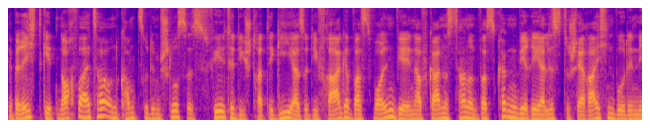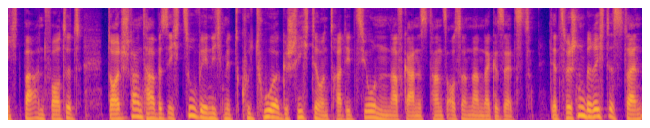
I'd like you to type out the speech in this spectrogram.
Der Bericht geht noch weiter und kommt zu dem Schluss, es fehlte die Strategie, also die Frage, was wollen wir in Afghanistan und was können wir realistisch erreichen, wurde nicht beantwortet. Deutschland habe sich zu wenig mit Kultur, Geschichte und Traditionen Afghanistans auseinandergesetzt. Der Zwischenbericht ist ein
